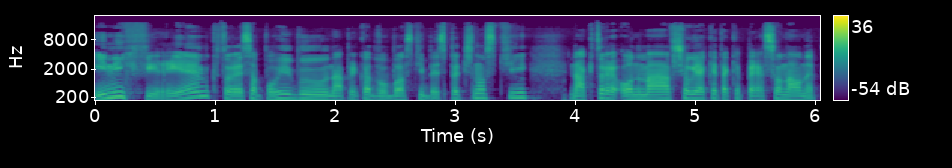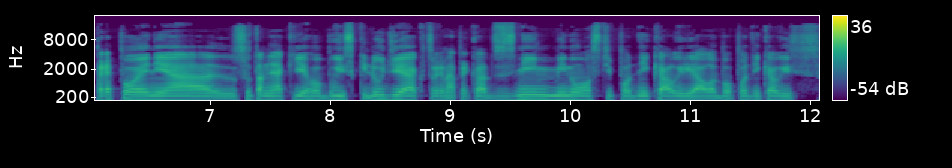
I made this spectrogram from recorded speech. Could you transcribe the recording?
iných firiem, ktoré sa pohybujú napríklad v oblasti bezpečnosti, na ktoré on má všelijaké také personálne prepojenia, sú tam nejakí jeho blízki ľudia, ktorí napríklad s ním v minulosti podnikali alebo podnikali s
